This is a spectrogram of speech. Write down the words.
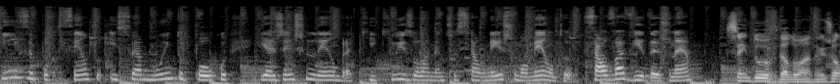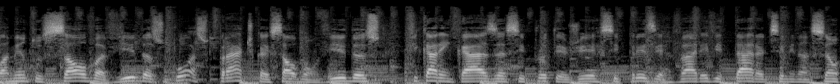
15%. Isso é muito pouco e a gente lembra aqui que o isolamento social neste momento salva vidas, né? Sem dúvida, Luana, o isolamento salva vidas, boas práticas salvam vidas. Ficar em casa, se proteger, se preservar, evitar a disseminação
